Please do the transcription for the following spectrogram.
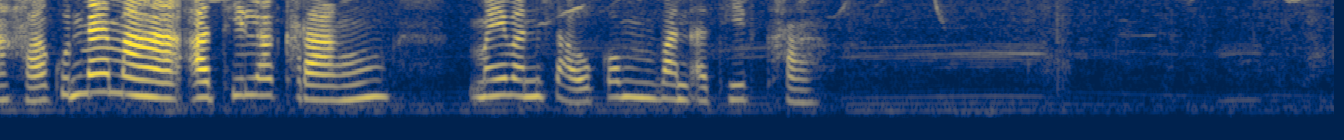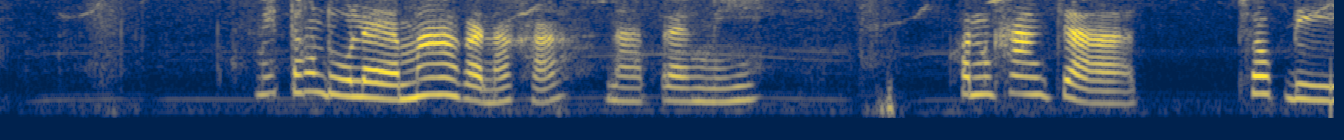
นะคะ คุณแม่มาอาทิตย์ละครั้ง ไม่วันเสาร์ก็วันอาทิตย์ค่ะ ไม่ต้องดูแลมากอะนะคะ นาแปลงนี้ ค่อนข้างจะโชคดี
